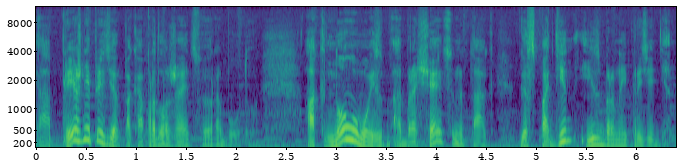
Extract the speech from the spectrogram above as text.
А прежний президент пока продолжает свою работу. А к новому обращаются именно так. Господин избранный президент.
